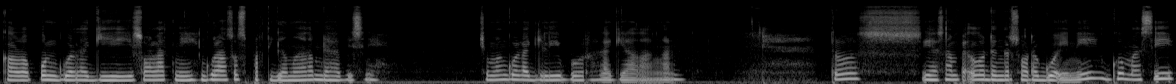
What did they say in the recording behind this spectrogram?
Kalaupun gue lagi sholat nih gue langsung sepertiga malam udah habis nih. Cuma gue lagi libur lagi halangan. Terus ya sampai lo denger suara gue ini gue masih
